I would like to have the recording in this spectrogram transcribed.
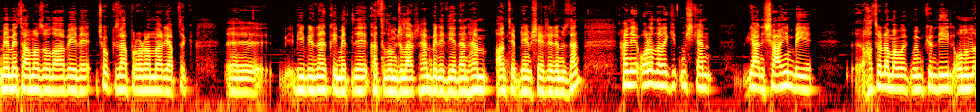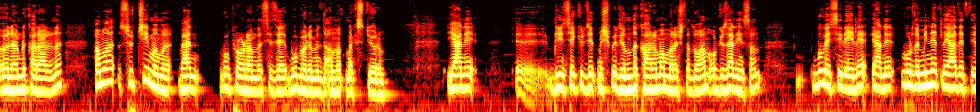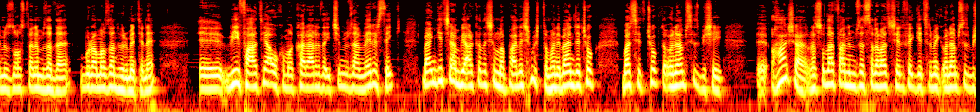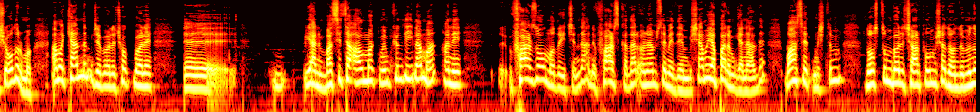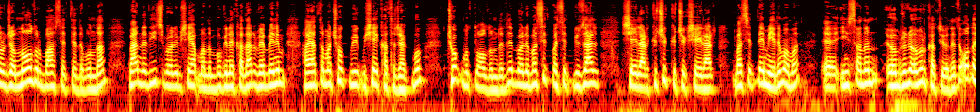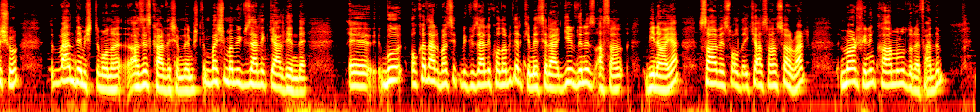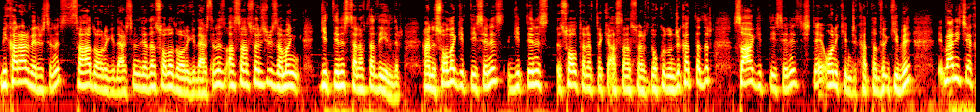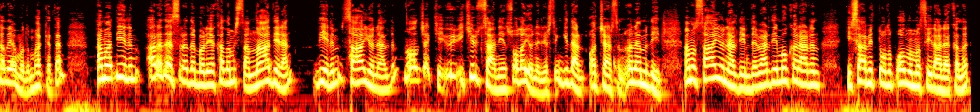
Mehmet Amazoğlu abiyle çok güzel programlar yaptık e, birbirinden kıymetli katılımcılar hem belediyeden hem Antepli hemşehrilerimizden. Hani oralara gitmişken yani Şahin Bey'i e, hatırlamamak mümkün değil onun önemli kararını. Ama Sütçü İmam'ı ben bu programda size bu bölümünde anlatmak istiyorum. Yani 1871 e, yılında Kahramanmaraş'ta doğan o güzel insan bu vesileyle yani burada minnetle yad ettiğimiz dostlarımıza da bu Ramazan hürmetine e, bir Fatiha okuma kararı da içimizden verirsek ben geçen bir arkadaşımla paylaşmıştım. Hani bence çok basit, çok da önemsiz bir şey. E, haşa Resulullah Efendimiz'e salavat-ı şerife getirmek önemsiz bir şey olur mu? Ama kendimce böyle çok böyle e, yani basite almak mümkün değil ama hani farz olmadığı için de hani farz kadar önemsemediğim bir şey ama yaparım genelde. Bahsetmiştim. Dostum böyle çarpılmışa döndü. Münir hocam ne olur bahset dedi bundan. Ben dedi hiç böyle bir şey yapmadım bugüne kadar ve benim hayatıma çok büyük bir şey katacak bu. Çok mutlu oldum dedi. Böyle basit basit güzel şeyler, küçük küçük şeyler, basit demeyelim ama e, insanın ömrünü ömür katıyor dedi. O da şu. Ben demiştim ona aziz kardeşim demiştim. Başıma bir güzellik geldiğinde e, bu o kadar basit bir güzellik olabilir ki mesela girdiniz asan binaya sağ ve solda iki asansör var. Murphy'nin kanunudur efendim. Bir karar verirsiniz sağa doğru gidersiniz ya da sola doğru gidersiniz. Asansör hiçbir zaman gittiğiniz tarafta değildir. Hani sola gittiyseniz gittiğiniz sol taraftaki asansör 9. kattadır. Sağa gittiyseniz işte 12. kattadır gibi. Ben hiç yakalayamadım hakikaten. Ama diyelim arada sırada böyle yakalamışsam nadiren diyelim sağa yöneldim. Ne olacak ki? 2-3 saniye sola yönelirsin gider açarsın önemli değil. Ama sağa yöneldiğimde verdiğim o kararın isabetli olup olmamasıyla alakalı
